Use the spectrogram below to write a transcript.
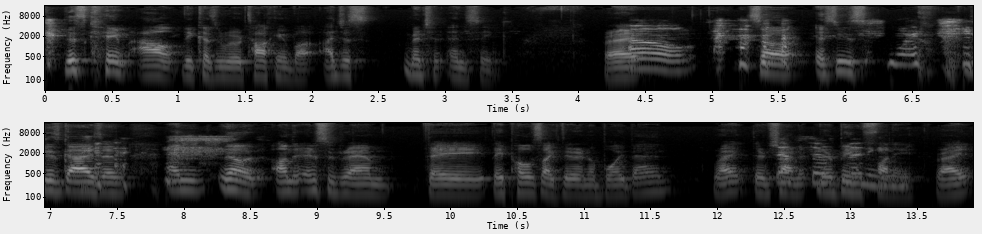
this came out because we were talking about. I just mentioned NSYNC, right? Oh. So it's these these guys and and know on their Instagram they they pose like they're in a boy band, right? They're trying That's to, so they're being funny. right?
